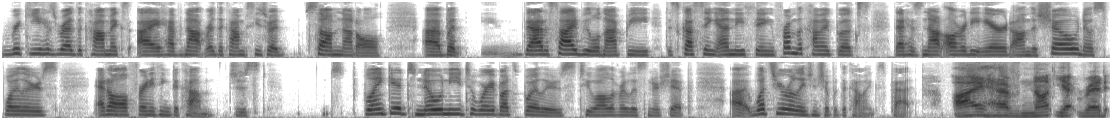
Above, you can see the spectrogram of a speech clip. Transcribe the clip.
Ricky has read the comics. I have not read the comics. He's read some, not all. Uh, but that aside, we will not be discussing anything from the comic books that has not already aired on the show. No spoilers at all for anything to come. Just blanket, no need to worry about spoilers to all of our listenership. Uh, what's your relationship with the comics, Pat? I have not yet read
